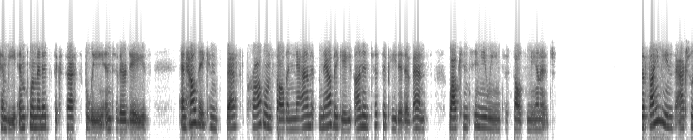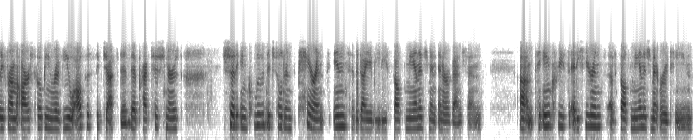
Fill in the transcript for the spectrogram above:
can be implemented successfully into their days and how they can best problem solve and na- navigate unanticipated events while continuing to self manage. The findings actually from our scoping review also suggested that practitioners should include the children's parents into the diabetes self management interventions um, to increase adherence of self management routines,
